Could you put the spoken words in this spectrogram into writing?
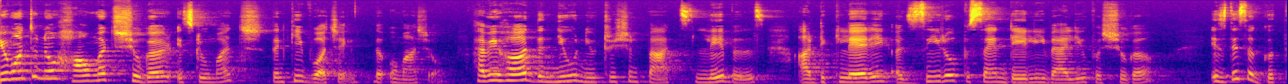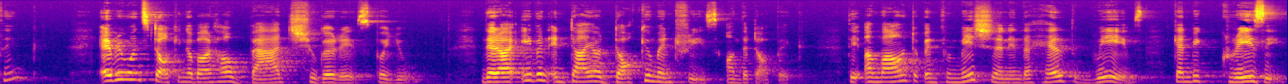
you want to know how much sugar is too much? Then keep watching The Uma Show. Have you heard the new nutrition facts labels are declaring a 0% daily value for sugar? Is this a good thing? Everyone's talking about how bad sugar is for you. There are even entire documentaries on the topic. The amount of information in the health waves can be crazy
